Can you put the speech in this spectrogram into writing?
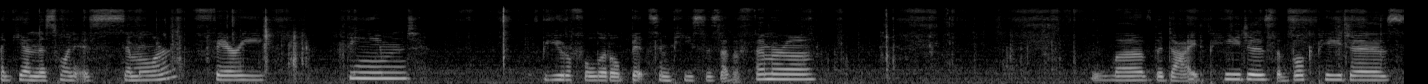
again, this one is similar, fairy themed beautiful little bits and pieces of ephemera. Love the dyed pages, the book pages.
